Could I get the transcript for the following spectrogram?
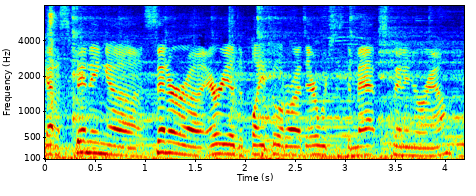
Got a spinning uh, center uh, area of the playfield right there, which is the map spinning around.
